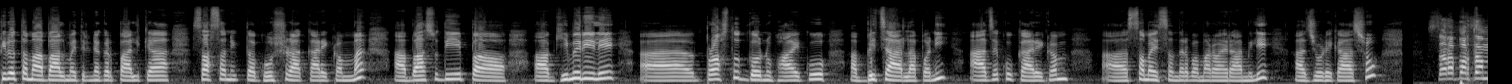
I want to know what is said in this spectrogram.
तिलोत्तमा बाल मैत्री नगरपालिका शासनयुक्त घोषणा कार्यक्रममा वासुदेव घिमिरेले प्रस्तुत गर्नुभएको विचारलाई पनि आजको कार्यक्रम समय सन्दर्भमा रहेर हामीले जोडेका छौँ। सर्वप्रथम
